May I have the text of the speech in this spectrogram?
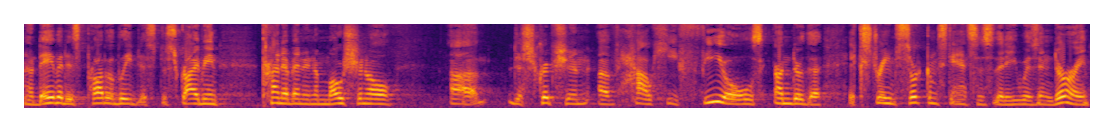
Now, David is probably just describing kind of an emotional uh, description of how he feels under the extreme circumstances that he was enduring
